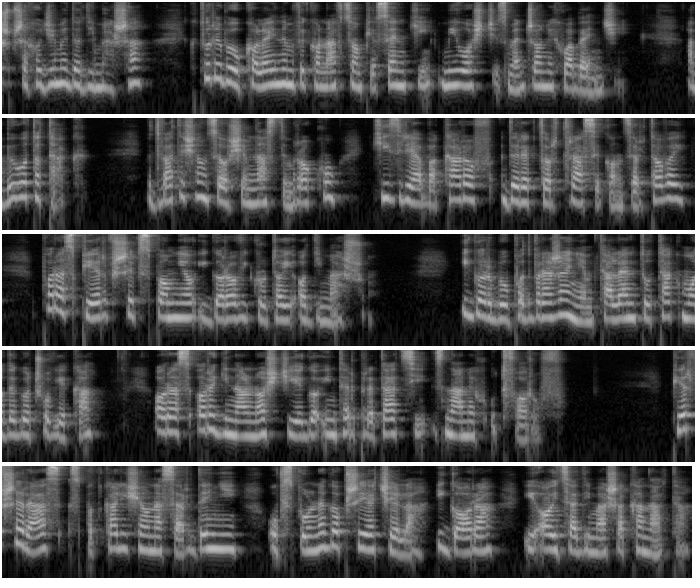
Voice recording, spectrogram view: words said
Już przechodzimy do Dimasza, który był kolejnym wykonawcą piosenki Miłość zmęczonych łabędzi. A było to tak. W 2018 roku Kizria Bakarow, dyrektor trasy koncertowej, po raz pierwszy wspomniał Igorowi Krutoi o Dimaszu. Igor był pod wrażeniem talentu tak młodego człowieka oraz oryginalności jego interpretacji znanych utworów. Pierwszy raz spotkali się na Sardynii u wspólnego przyjaciela Igora i ojca Dimasza Kanata,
